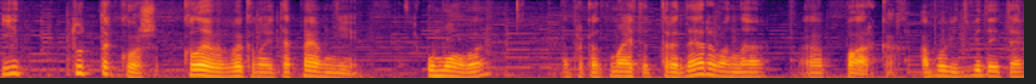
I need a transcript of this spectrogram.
І тут також, коли ви виконуєте певні умови, наприклад, маєте три дерева на е, парках, або відвідайте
